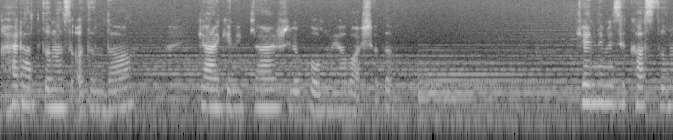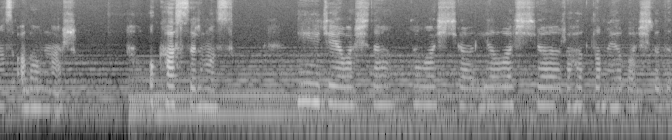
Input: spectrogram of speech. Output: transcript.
Her attığınız adımda gerginlikler yok olmaya başladı. Kendimizi kastığımız alanlar, o kaslarımız iyice yavaşta, yavaşça, yavaşça rahatlamaya başladı.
